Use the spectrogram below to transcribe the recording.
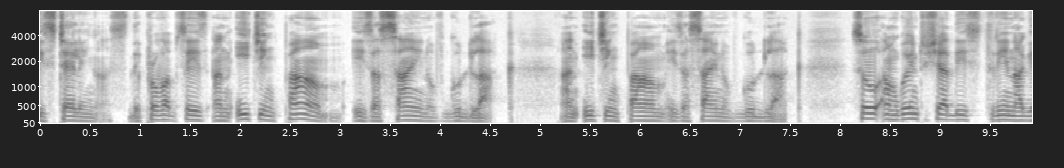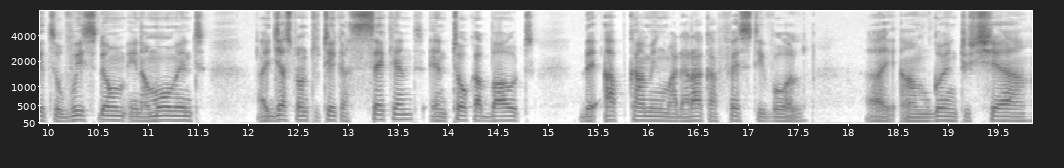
is telling us. The proverb says, An itching palm is a sign of good luck. An itching palm is a sign of good luck. So, I'm going to share these three nuggets of wisdom in a moment. I just want to take a second and talk about the upcoming Madaraka Festival. I am going to share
